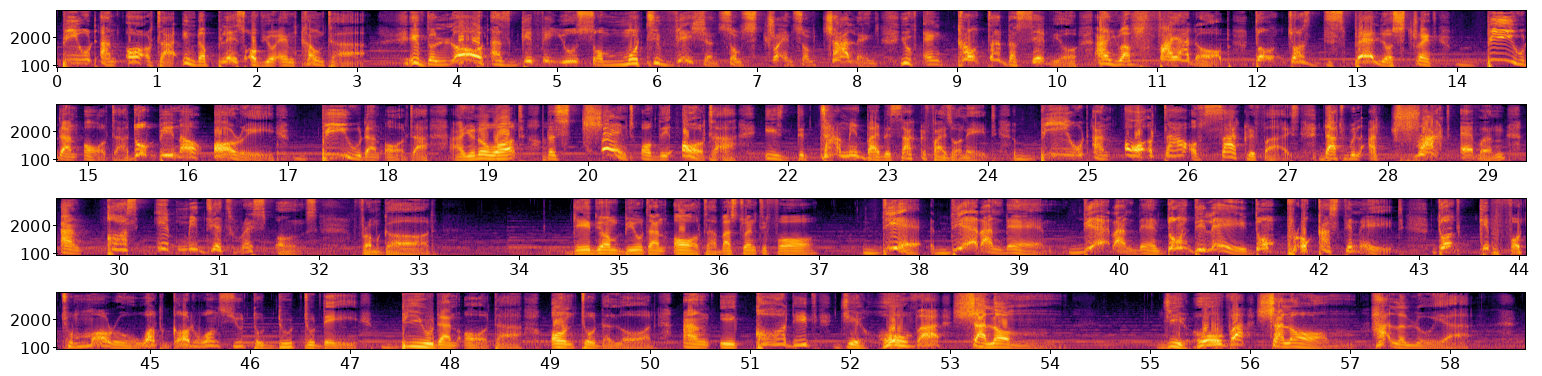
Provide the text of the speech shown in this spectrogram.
Build an altar in the place of your encounter. if the Lord has given you some motivation, some strength, some challenge, you've encountered the Savior and you are fired up, don't just dispel your strength. Build an altar. Don't be now hurry build an altar. And you know what? The strength of the altar is determined by the sacrifice on it. Build an altar of sacrifice that will attract heaven and cause immediate response from God. Gideon built an altar, verse 24. There, there and then, there and then. Don't delay, don't procrastinate, don't keep for tomorrow what God wants you to do today. Build an altar unto the Lord, and he called it Jehovah Shalom. Jehovah Shalom. Hallelujah.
